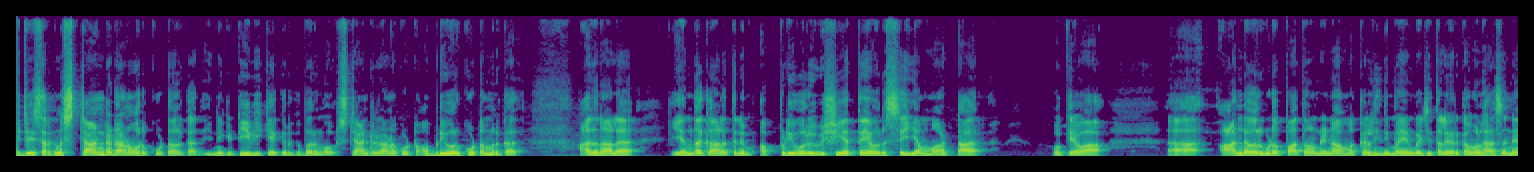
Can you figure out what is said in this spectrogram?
விஜய் சாருக்குன்னு ஸ்டாண்டர்டான ஒரு கூட்டம் இருக்காது. இன்றைக்கி டிவி கேக் இருக்குது பாருங்கள் ஒரு ஸ்டாண்டர்டான கூட்டம். அப்படி ஒரு கூட்டம் இருக்காது. அதனால் எந்த காலத்திலும் அப்படி ஒரு விஷயத்தை அவர் செய்ய மாட்டார். ஓகேவா ஆண்டவர் கூட பார்த்தோம் அப்படின்னா மக்கள் நீதி மையம் கட்சி தலைவர் கமல்ஹாசன்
